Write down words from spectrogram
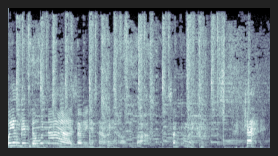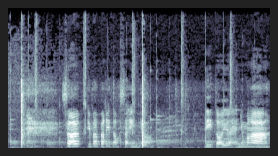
Uy, ang ganda mo na. Sabi niya sa akin, oh, diba? Saan ka ngayon? siya. so, ipapakita ko sa inyo. Dito, yun, yung mga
